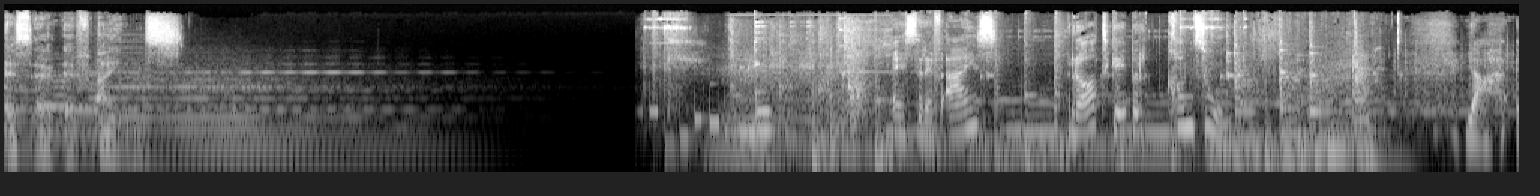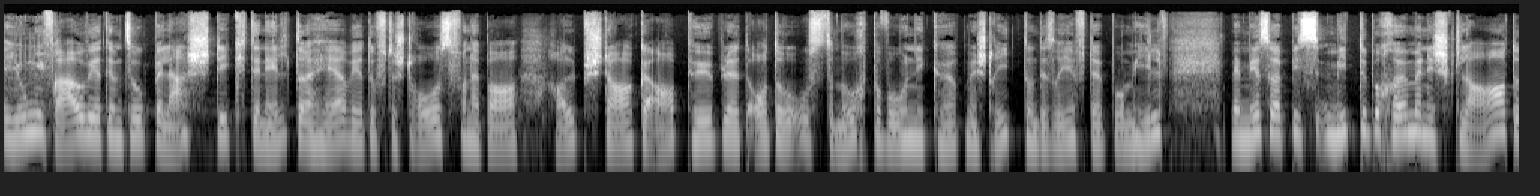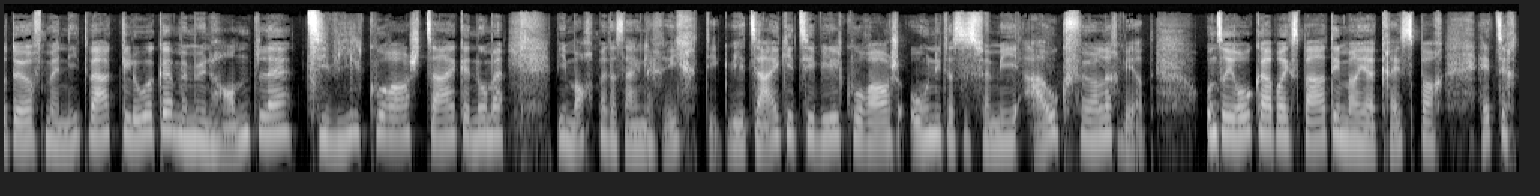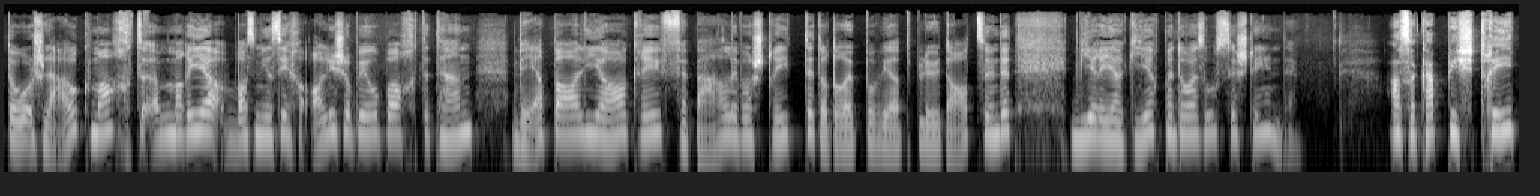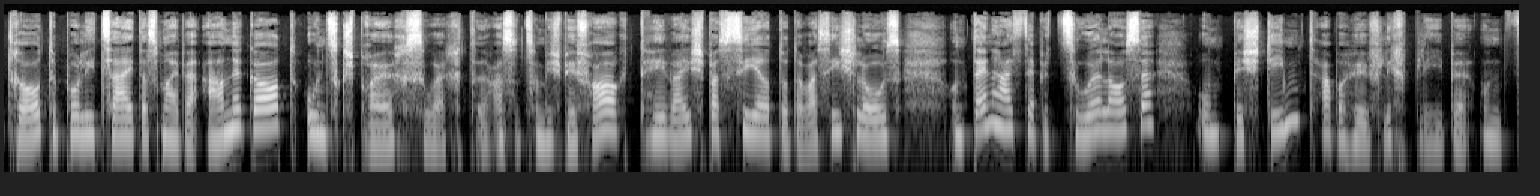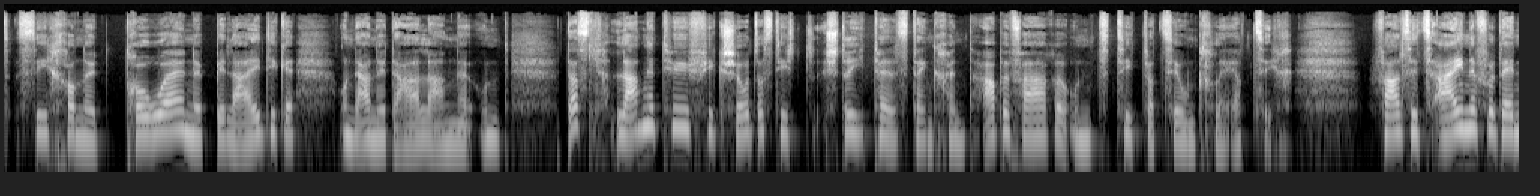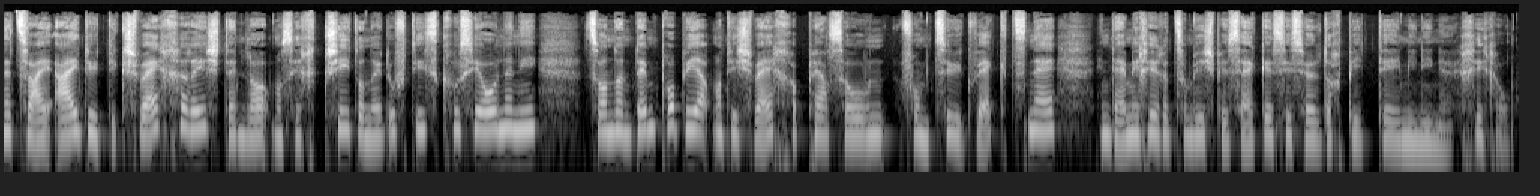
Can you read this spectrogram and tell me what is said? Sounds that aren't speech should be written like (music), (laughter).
SRF 1. SRF 1 Ratgeber Konsum. Ja, eine junge Frau wird im Zug belästigt, ein älterer Herr wird auf der Straße von ein paar Halbstarken abhöbelt oder aus der Nachbarwohnung hört man Streit und es ruft jemand um Hilfe. Wenn wir so etwas mitbekommen, ist klar, da dürfen wir nicht wegschauen, wir müssen handeln, Zivilcourage zeigen. Nur, wie macht man das eigentlich richtig? Wie zeige ich Zivilcourage, ohne dass es für mich auch gefährlich wird? Unsere Rohkörperexpertin Maria Kressbach hat sich da schlau gemacht. Maria, was wir sicher alle schon beobachtet haben, verbale Angriffe, Bärle, die streiten oder jemand wird blöd angezündet. Wie reagiert man da als Außenstehende? Also gerade bei Streit rät die Polizei, dass man eben angeht und das Gespräch sucht. Also zum Beispiel fragt, hey, was ist passiert oder was ist los? Und dann heißt eben zulassen und bestimmt, aber höflich bleiben und sicher nicht drohen, nicht beleidigen und auch nicht anlangen. Und das lange häufig schon, dass die Streithälse dann können und die Situation klärt sich. Falls jetzt einer von diesen zwei eindeutig schwächer ist, dann lässt man sich gescheiter nicht auf Diskussionen ein, sondern dann probiert man die schwächere Person vom Zeug wegzunehmen, indem ich ihr zum Beispiel sage, sie soll doch bitte in meine Nähe kommen.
